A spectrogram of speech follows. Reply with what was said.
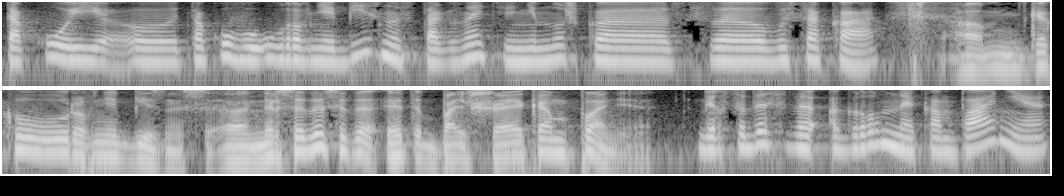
такой, э, такого уровня бизнес, так, знаете, немножко с высока. А какого уровня бизнес? Э, Мерседес это, это большая компания. Мерседес это огромная компания.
